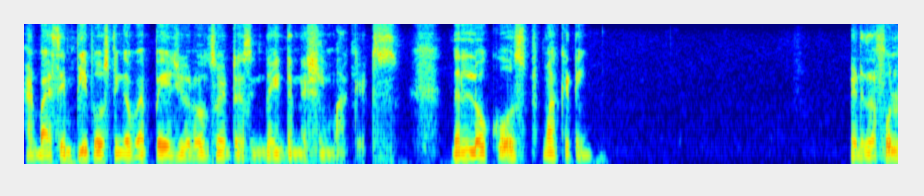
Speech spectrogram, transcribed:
and by simply posting a web page you are also addressing the international markets then low cost marketing it is a full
